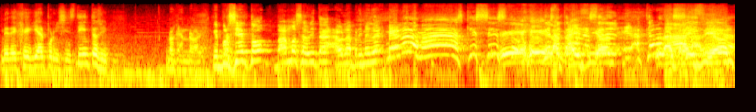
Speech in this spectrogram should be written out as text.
me dejé guiar por mis instintos y rock and roll. Que por cierto, vamos ahorita a una primera. ¡Mira nada más! ¿Qué es esto? Sí, Esto la acaba de traición. ser el- eh, acaba La de traición.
